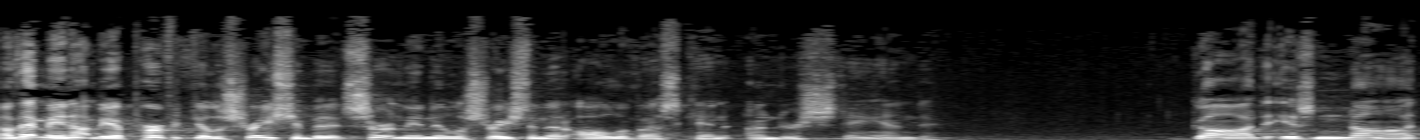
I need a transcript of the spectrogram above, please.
Now, that may not be a perfect illustration, but it's certainly an illustration that all of us can understand. God is not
